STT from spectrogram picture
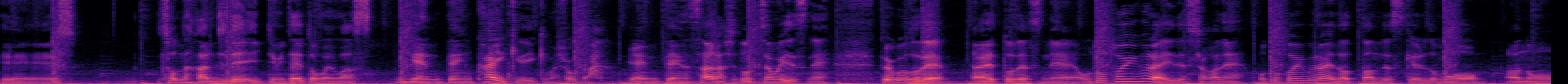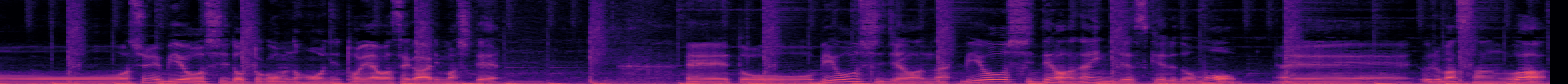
えーそんな感じで行ってみたいと思います。原点回帰で行きましょうか。原点探し、どっちでもいいですね。ということで、えっとですね、一昨日ぐらいでしたかね。一昨日ぐらいだったんですけれども、あのー趣味美容師 .com の方に問い合わせがありまして、えっ、と、美容師ではない、美容師ではないんですけれども、えー、うるまさんは、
